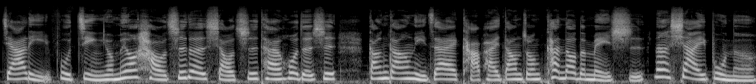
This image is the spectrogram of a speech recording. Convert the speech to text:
家里附近有没有好吃的小吃摊，或者是刚刚你在卡牌当中看到的美食。那下一步呢，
